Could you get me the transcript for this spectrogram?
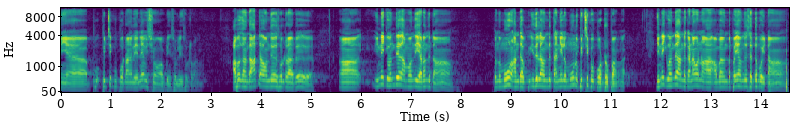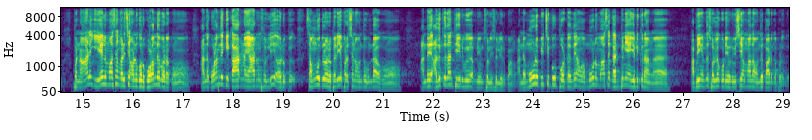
நீங்கள் பூ பிச்சிப்பூ போடுறாங்க இது என்ன விஷயம்? அப்படின்னு சொல்லி சொல்கிறாங்க அப்போ அந்த தாத்தா வந்து சொல்கிறாரு இன்னைக்கு வந்து அவன் வந்து இறந்துட்டான். இப்போ இந்த மூ அந்த இதில் வந்து தண்ணியில் மூணு பிச்சுப்பு போட்டிருப்பாங்க. இன்றைக்கி வந்து அந்த கணவன் அவன் அந்த பையன் வந்து செத்து போயிட்டான். இப்போ நாளைக்கு ஏழு மாதம் கழித்து அவனுக்கு ஒரு குழந்தை பிறக்கும். அந்த குழந்தைக்கு காரணம் யாருன்னு சொல்லி ஒரு சமூகத்தில் ஒரு பெரிய பிரச்சனை வந்து உண்டாகும். அந்த அதுக்கு தான் தீர்வு அப்படின்னு சொல்லி சொல்லியிருப்பாங்க. அந்த மூணு பிச்சிப்பூ போட்டது அவங்க மூணு மாதம் கர்ப்பிணியாக இருக்கிறாங்க. அப்படிங்கிறத சொல்லக்கூடிய ஒரு விஷயமா தான் வந்து பார்க்கப்படுது.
